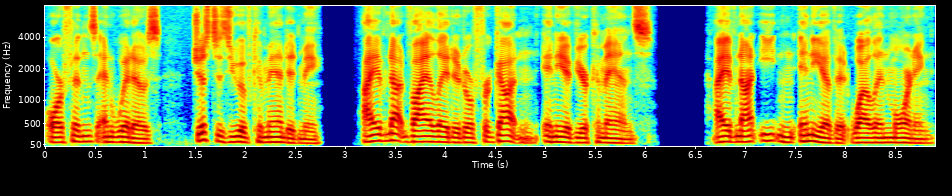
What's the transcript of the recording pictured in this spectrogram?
orphans, and widows, just as you have commanded me. I have not violated or forgotten any of your commands. I have not eaten any of it while in mourning.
